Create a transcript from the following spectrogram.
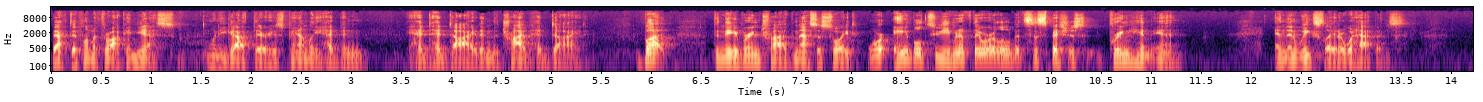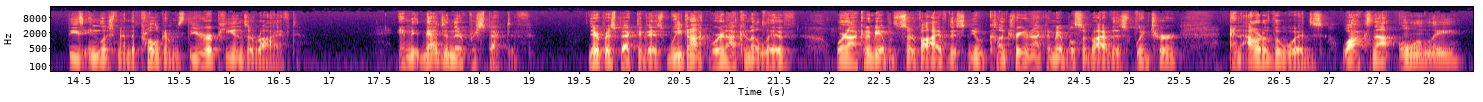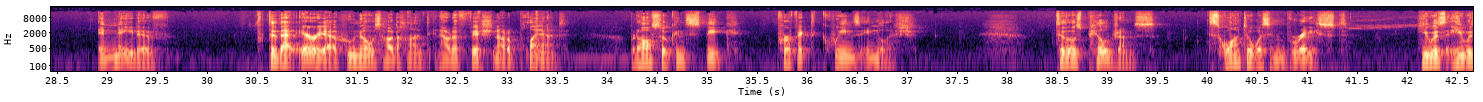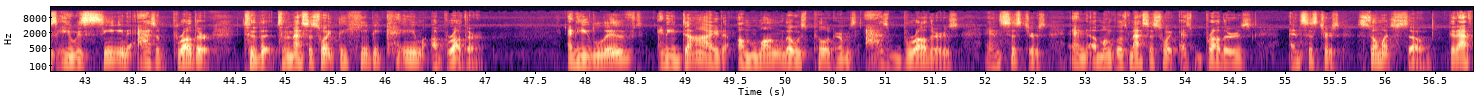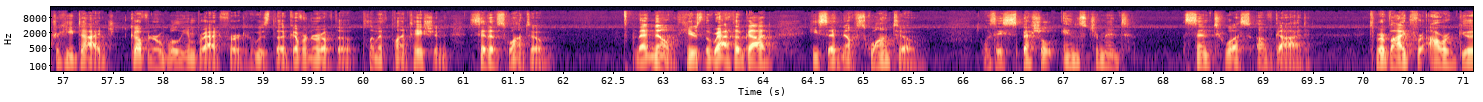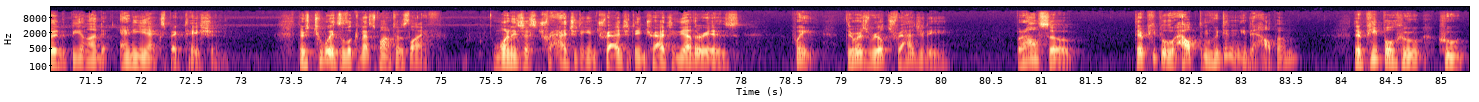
back to Plymouth Rock. And yes, when he got there, his family had been had, had died and the tribe had died. But the neighboring tribe, the Massasoit, were able to, even if they were a little bit suspicious, bring him in. And then weeks later, what happens? These Englishmen, the pilgrims, the Europeans arrived. And imagine their perspective. Their perspective is we not, we're not going to live, we're not going to be able to survive this new country, we're not going to be able to survive this winter. And out of the woods walks not only a native to that area who knows how to hunt and how to fish and how to plant, but also can speak perfect Queen's English to those pilgrims, Squanto was embraced. He was, he was, he was seen as a brother to the, to the Massasoit. That he became a brother. And he lived and he died among those pilgrims as brothers and sisters, and among those Massasoit as brothers and sisters. So much so that after he died, Governor William Bradford, who was the governor of the Plymouth Plantation, said of Squanto that no, here's the wrath of God. He said, no, Squanto was a special instrument sent to us of God to provide for our good beyond any expectation. There's two ways of looking at Squanto's life. One is just tragedy and tragedy and tragedy. The other is, wait, there was real tragedy, but also there are people who helped him who didn't need to help him. There are people who, who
